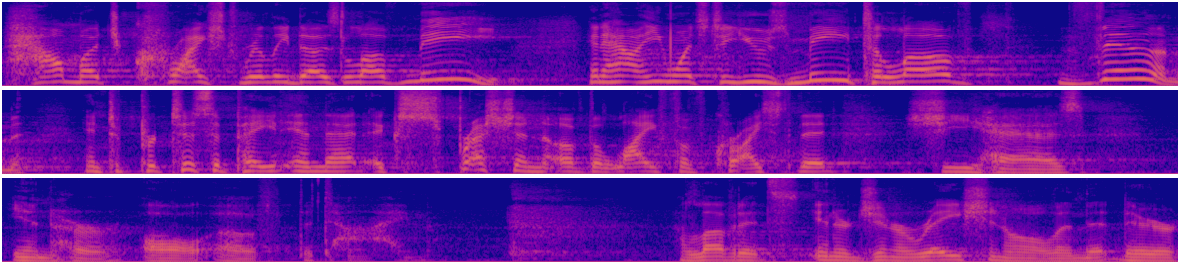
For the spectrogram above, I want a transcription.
how much Christ really does love me and how he wants to use me to love them and to participate in that expression of the life of Christ that she has in her all of the time. I love it. it's intergenerational and that they're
